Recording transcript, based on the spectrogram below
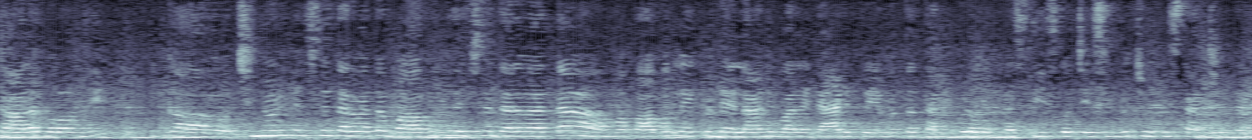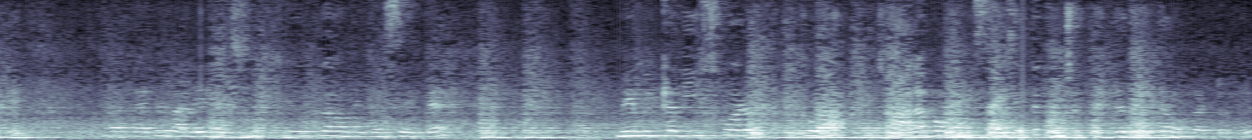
చాలా బాగుంది. ఇంకా చిన్నోడికి తెచ్చిన తర్వాత బాబుకి తెచ్చిన తర్వాత మా పాపకు లేకుండా ఎలా అని వాళ్ళ డాడీ ప్రేమతో తనకు కూడా ఒక డ్రెస్ తీసుకొచ్చేసిండు. చూపిస్తాను చూడండి. నాకైతే భలే నచ్చింది. క్యూట్గా ఉంది డ్రెస్ అయితే. మేము ఇట్లా తీసుకోవడం కూడా చాలా బాగుంది. సైజ్ అయితే కొంచెం పెద్దదైతే ఉన్నట్టుంది.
